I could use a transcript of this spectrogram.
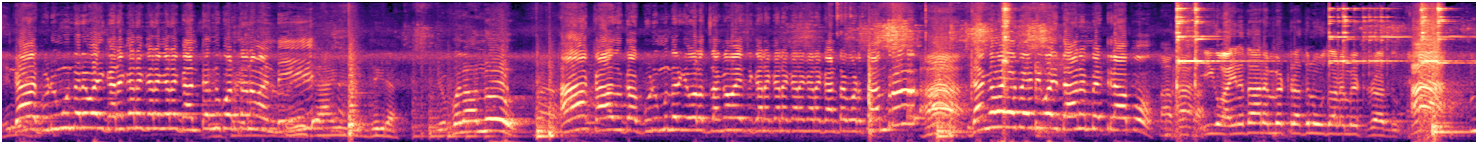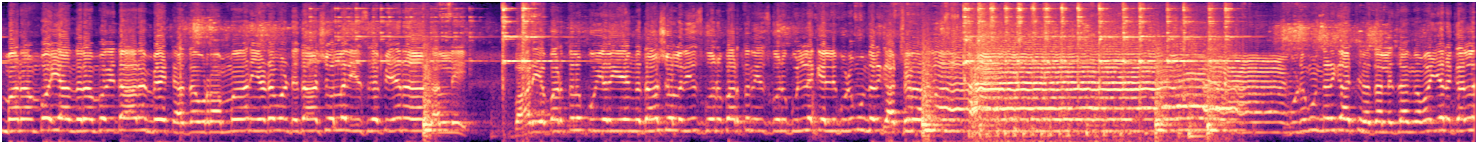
ఇంకా గుడి ముందర పోయి గరగర గరగర గంట ఎందుకు కొడతానండి దిగిరా. ఇవ్వలాళ్ళు ఆ కాదు కా గుడి ముందరికి ఎవరో జంగం వేసి కనకన కనకన గంట కొడతాండ్రు? జంగమయ్య బయటికి పోయి దానం పెట్టి రాపో ఇగో ఆయన దానం పెట్టరాదు నువ్వు దానం పెట్టరాదు మనం పోయి అందరం పోయి దానం పెట్టేద్దాం రమ్మని ఎడవంటి దాసోళ్ళ తీసుకుపోయినా తల్లి. భార్య భర్తలు పుయ్యలు ఏంగ దాసోళ్ళ తీసుకొని భర్త తీసుకొని గుళ్ళకెళ్ళి గుడి ముందరికి వచ్చిన వచ్చిన తల్లి సంగమయ్యన కళ్ళ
